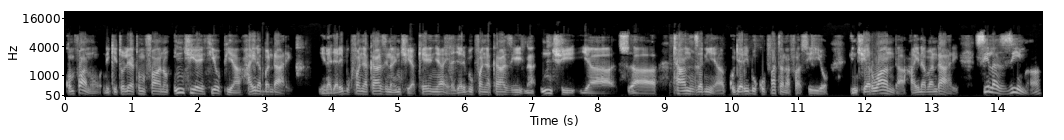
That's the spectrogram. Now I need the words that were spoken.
Kwa mfano nikitolea tu mfano, nchi ya Ethiopia haina bandari inajaribu kufanya kazi na nchi ya Kenya, inajaribu kufanya kazi na nchi ya uh, Tanzania kujaribu kupata nafasi hiyo. Nchi ya Rwanda haina bandari. Si lazima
